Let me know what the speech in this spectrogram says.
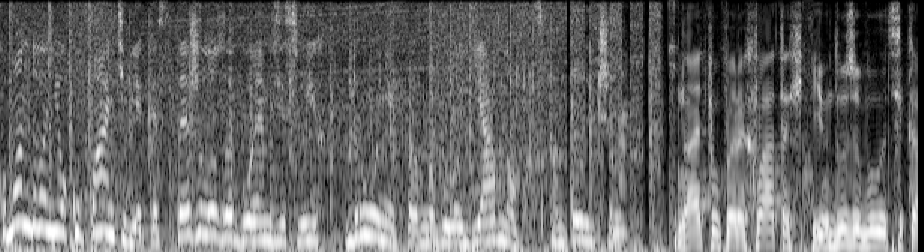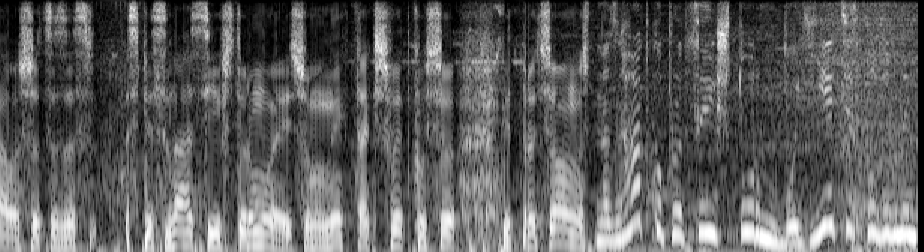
Командування окупантів, яке стежило за боєм зі своїх дронів, певно, було явно спантеличене. Навіть по перехватах їм дуже було цікаво, що це за спецназ їх штурмує, що в них так швидко все відпрацьовано. На згадку про цей штурм боєць із позивним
